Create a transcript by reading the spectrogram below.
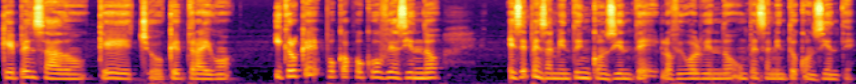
¿qué he pensado? ¿Qué he hecho? ¿Qué traigo? Y creo que poco a poco fui haciendo ese pensamiento inconsciente, lo fui volviendo un pensamiento consciente.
